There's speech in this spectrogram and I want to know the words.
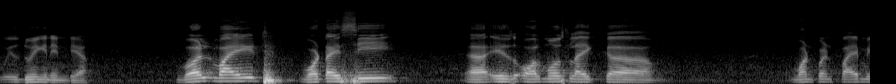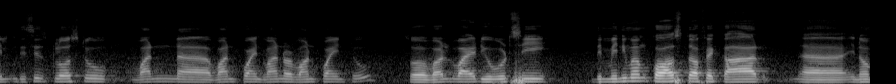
who is doing in India. Worldwide, what I see uh, is almost like uh, 1.5 million. This is close to 1, uh, 1.1 or 1.2 so worldwide, you would see the minimum cost of a car, uh, you know,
